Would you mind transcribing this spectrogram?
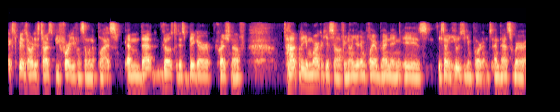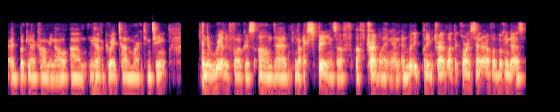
experience already starts before even someone applies, and that goes to this bigger question of how do you market yourself? You know, your employer branding is is something hugely important, and that's where at Booking.com, you know, um, we have a great talent marketing team, and they really focus on that, you know, experience of of traveling and, and really putting travel at the core and center of what Booking does.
